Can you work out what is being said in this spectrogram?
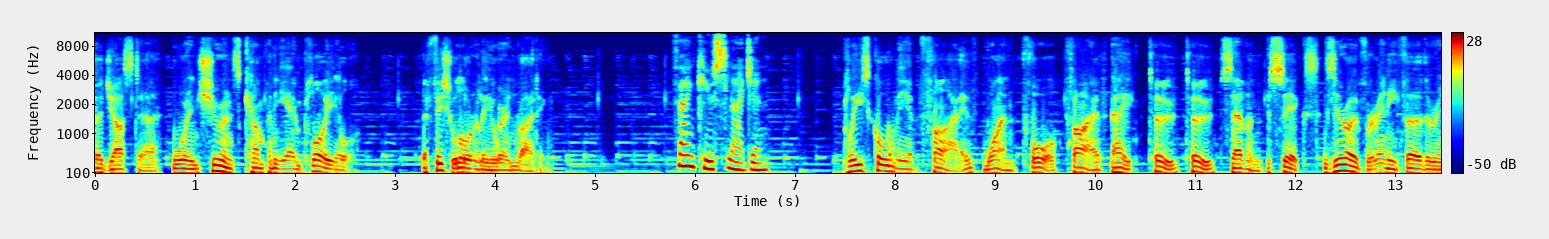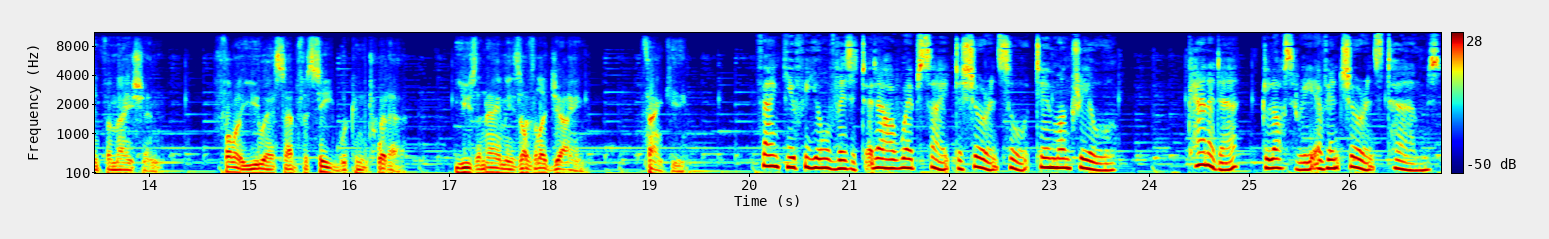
adjuster, or insurance company employee or official orally or in writing. Thank you Sladjan. Please call me at 51458222760 for any further information. Follow US Advocacy on Twitter. Username is Ozla Jane. Thank you. Thank you for your visit at our website Assurance Auto Montreal. Canada, Glossary of Insurance Terms.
